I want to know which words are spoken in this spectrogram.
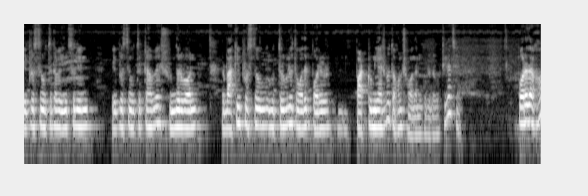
এই প্রশ্নের উত্তরটা হবে ইনসুলিন, এই প্রশ্নের উত্তরটা হবে সুন্দরবন। আর বাকি প্রশ্ন উত্তরগুলো তোমাদের পরের পার্ট টু নিয়ে আসব, তখন সমাধান করে দেবো, ঠিক আছে? পরে দেখো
